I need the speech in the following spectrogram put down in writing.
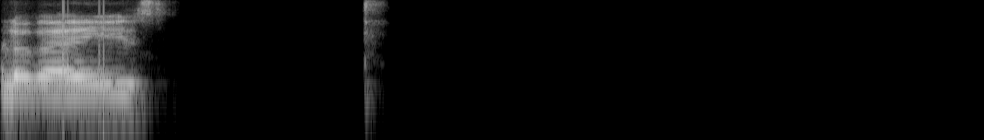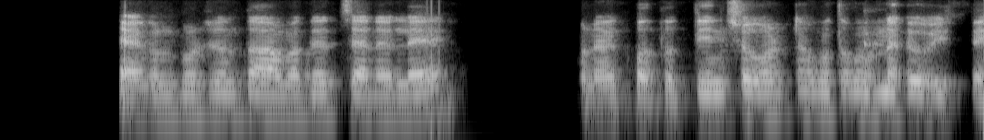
Hello guys. এখন পর্যন্ত আমাদের চ্যানেলে মনে হয় কত ৩০০ ঘণ্টার মতো মনে হয় হইছে।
